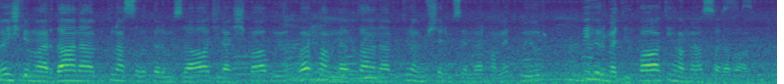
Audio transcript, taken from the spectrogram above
Ve işfi merdana bütün hastalıklarımıza acilen şifa buyur. Verham mevtana bütün ölmüşlerimize merhamet buyur. Bi hürmetil Fatiha me salavat.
